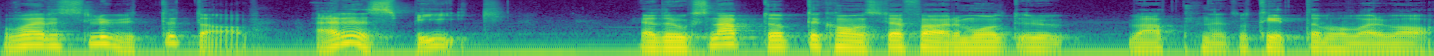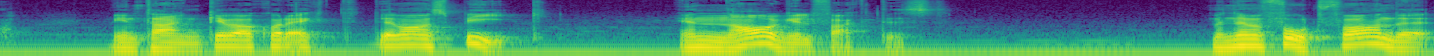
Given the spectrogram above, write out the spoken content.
Och vad är det slutet av? Är det en spik? Jag drog snabbt upp det konstiga föremålet ur vattnet och tittade på vad det var. Min tanke var korrekt. Det var en spik. En nagel faktiskt. Men den var fortfarande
